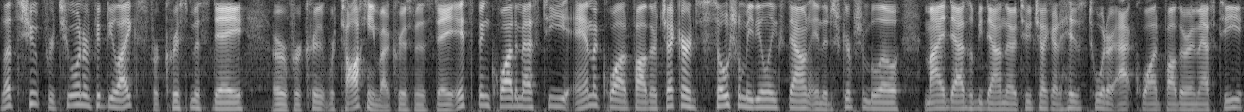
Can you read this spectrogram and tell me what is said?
Let's shoot for 250 likes for Christmas Day, or for we're talking about Christmas Day. It's been Quad MFT and the Quad Father. Check our social media links down in the description below. My dad's will be down there too. Check out his Twitter at Quad Father MFT.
